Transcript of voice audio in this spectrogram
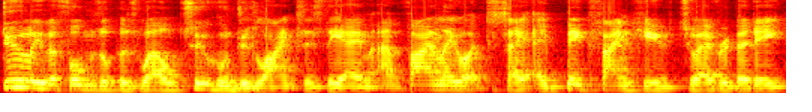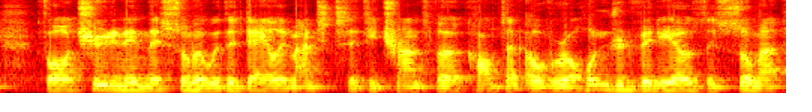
Do leave a thumbs up as well. 200 likes is the aim. And finally, I want to say a big thank you to everybody for tuning in this summer with the daily Manchester City transfer content. Over 100 videos this summer,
